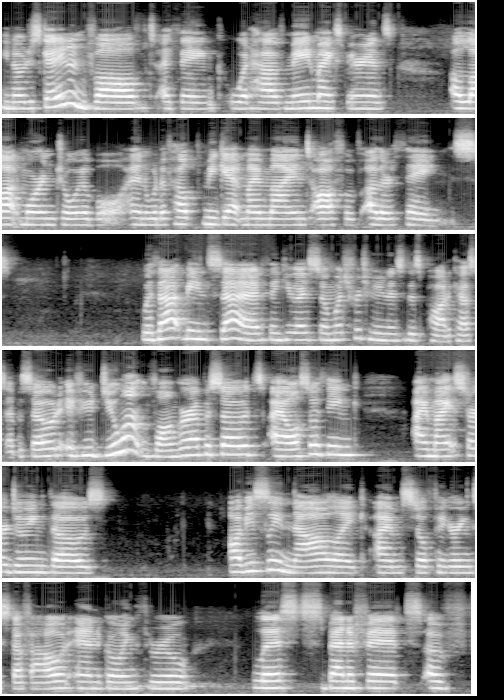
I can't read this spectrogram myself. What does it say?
You know, just getting involved, I think, would have made my experience a lot more enjoyable and would have helped me get my mind off of other things. With that being said, thank you guys so much for tuning into this podcast episode. If you do want longer episodes, I also think I might start doing those. Obviously, now, like, I'm still figuring stuff out and going through lists, benefits of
